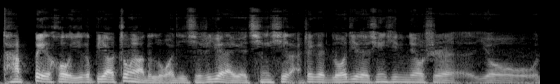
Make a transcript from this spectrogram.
它背后一个比较重要的逻辑其实越来越清晰了。这个逻辑的清晰就是有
